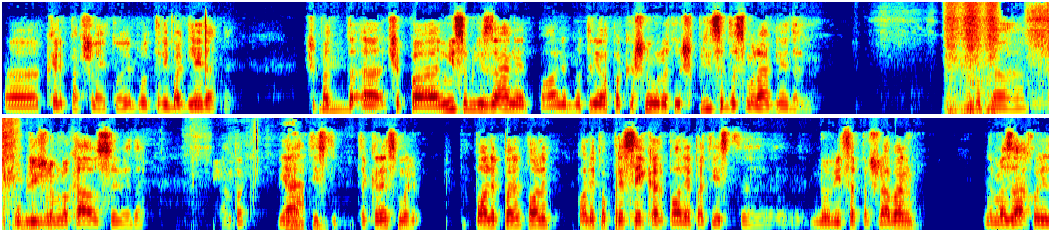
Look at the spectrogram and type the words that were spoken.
uh, ker pač le, to je bilo treba gledati. Ne? Če pa, mm. ta, uh, če pa niso bili zane, pa je bilo treba pa kakšno uro tudi šprice, da smo lahko gledali. Da, v bližnjem lokalu, seveda. Ampak ja, ja. Tisti, takrat smo pole, pole, pole, pole pa presekali, pole pa tisti uh, novica prišla ven, zelo zahoj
